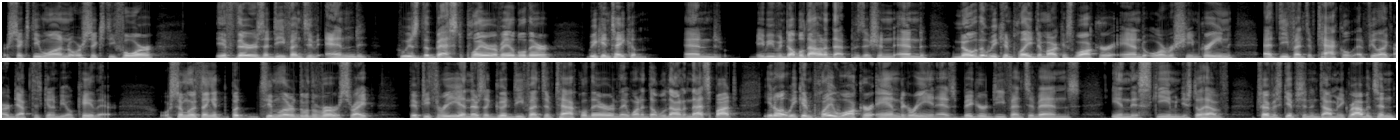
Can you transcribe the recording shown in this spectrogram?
or 61 or 64, if there's a defensive end who is the best player available there, we can take him. And maybe even double down at that position and know that we can play Demarcus Walker and or Rasheem Green at defensive tackle and feel like our depth is going to be okay there. Or similar thing, but similar to the reverse, right? 53 and there's a good defensive tackle there and they want to double down in that spot. You know what? We can play Walker and Green as bigger defensive ends in this scheme and you still have Trevis Gipson and Dominic Robinson.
